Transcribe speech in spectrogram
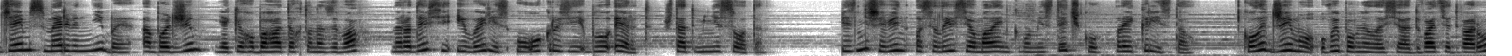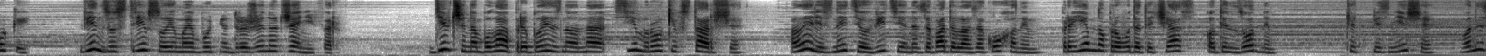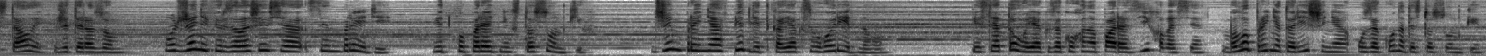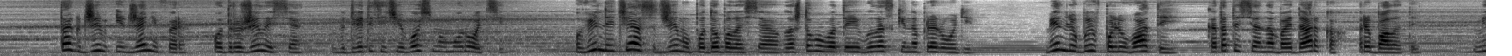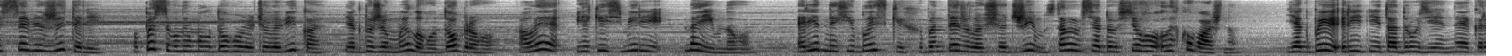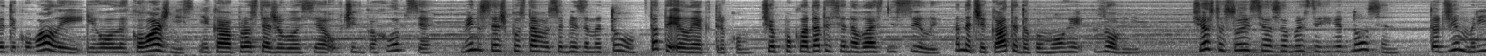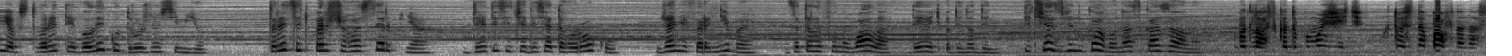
Джеймс Мервін Нібе, або Джим, як його багато хто називав, народився і виріс у окрузі Блу-Ерт, штат Міннесота. Пізніше він оселився в маленькому містечку Лейк Крістал. Коли Джиму виповнилося 22 роки, він зустрів свою майбутню дружину Дженніфер. Дівчина була приблизно на 7 років старше, але різниця у віці не завадила закоханим приємно проводити час один з одним. Чуть пізніше вони стали жити разом. У Дженніфер залишився син Бреді від попередніх стосунків. Джим прийняв підлітка як свого рідного. Після того, як закохана пара з'їхалася, було прийнято рішення узаконити стосунки. Так Джим і Дженніфер одружилися в 2008 році. У вільний час Джиму подобалося влаштовувати вилазки на природі. Він любив полювати, кататися на байдарках, рибалити. Місцеві жителі описували молодого чоловіка як дуже милого, доброго, але в якійсь мірі наївного. Рідних і близьких бентежило, що Джим ставився до всього легковажно. Якби рідні та друзі не критикували його легковажність, яка простежувалася у вчинках хлопця, він все ж поставив собі за мету стати електриком, щоб покладатися на власні сили, а не чекати допомоги зовні. Що стосується особистих відносин, то Джим мріяв створити велику дружню сім'ю. 31 серпня 2010 року Дженніфер Нібе зателефонувала 911. Під час дзвінка вона сказала: Будь ласка, допоможіть, хтось напав на нас.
